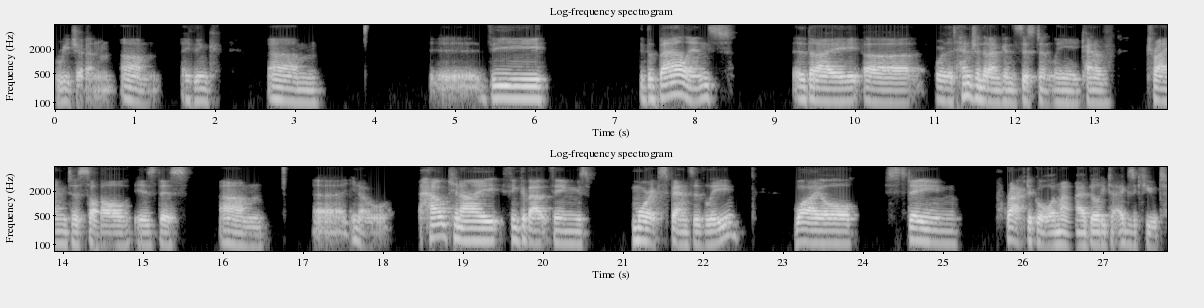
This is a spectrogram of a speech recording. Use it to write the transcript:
region. Um, I think um, the the balance that I uh, or the tension that I'm consistently kind of trying to solve is this um, uh, you know, how can I think about things more expansively while staying practical in my ability to execute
